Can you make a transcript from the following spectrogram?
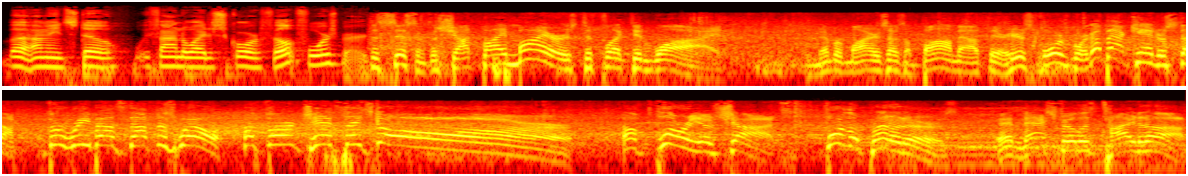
But I mean, still, we found a way to score. Filip Forsberg. The system. The shot by Myers deflected wide. Remember, Myers has a bomb out there. Here's Forsberg. A backhander stop. The rebound stopped as well. A third chance. They score! A flurry of shots for the Predators. And Nashville has tied it up.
